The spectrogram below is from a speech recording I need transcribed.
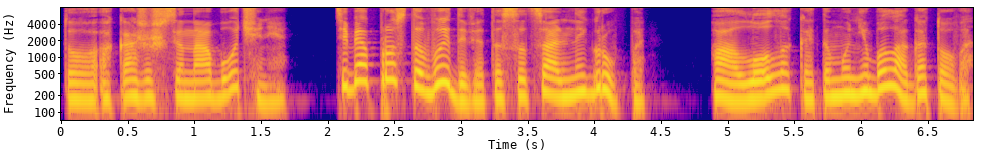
то окажешься на обочине. Тебя просто выдавят из социальной группы. А Лола к этому не была готова.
